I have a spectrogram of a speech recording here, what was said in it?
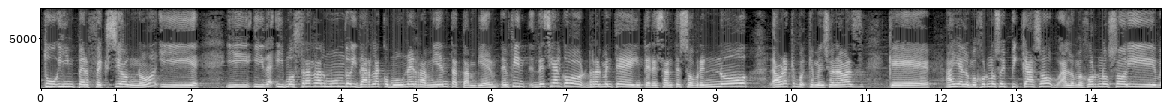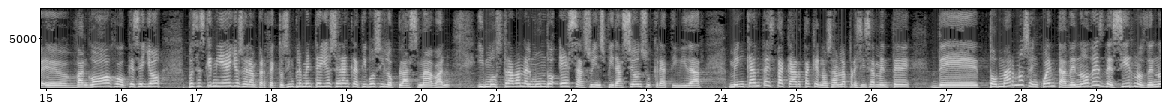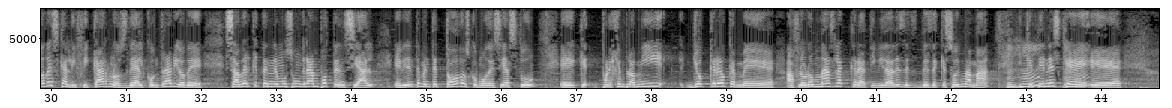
tu imperfección, ¿no? Y, y, y mostrarla al mundo y darla como una herramienta también. En fin, decía algo realmente interesante sobre no, ahora que, que mencionabas que, ay, a lo mejor no soy Picasso, a lo mejor no soy eh, Van Gogh o qué sé yo, pues es que ni ellos eran perfectos, simplemente ellos eran creativos y lo plasmaban y mostraban al mundo esa, su inspiración, su creatividad. Me encanta esta carta que nos habla precisamente de tomarnos en cuenta, de no desdecirnos, de no descalificarnos, de al contrario, de saber que tenemos un gran potencial, evidentemente todos, como decías tú, eh, que por ejemplo a mí yo creo que me afloró más la creatividad desde, desde que soy mamá y que tienes que... eh,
